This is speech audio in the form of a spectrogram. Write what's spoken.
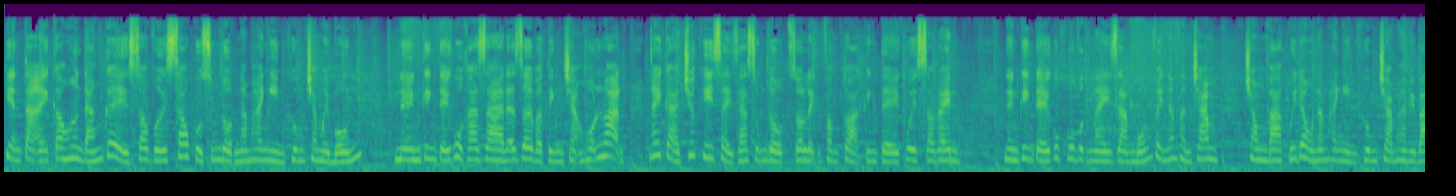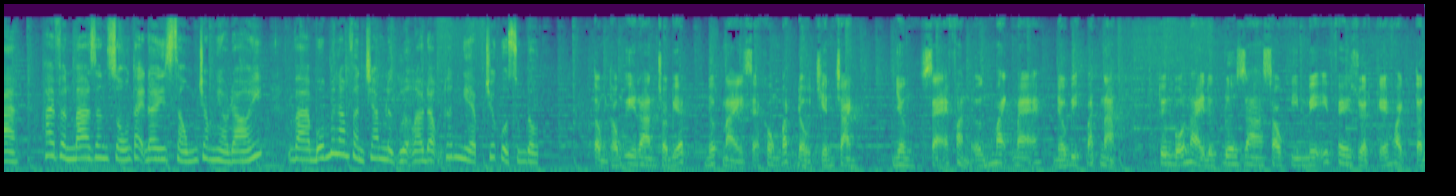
hiện tại cao hơn đáng kể so với sau cuộc xung đột năm 2014. Nền kinh tế của Gaza đã rơi vào tình trạng hỗn loạn ngay cả trước khi xảy ra xung đột do lệnh phong tỏa kinh tế của Israel. Nền kinh tế của khu vực này giảm 4,5% trong 3 quý đầu năm 2023. 2 phần 3 dân số tại đây sống trong nghèo đói và 45% lực lượng lao động thất nghiệp trước cuộc xung đột. Tổng thống Iran cho biết nước này sẽ không bắt đầu chiến tranh, nhưng sẽ phản ứng mạnh mẽ nếu bị bắt nạt. Tuyên bố này được đưa ra sau khi Mỹ phê duyệt kế hoạch tấn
